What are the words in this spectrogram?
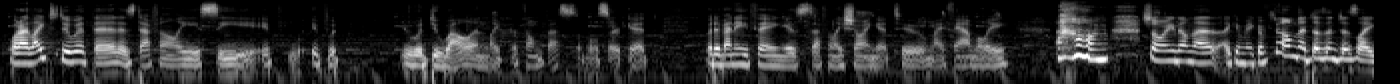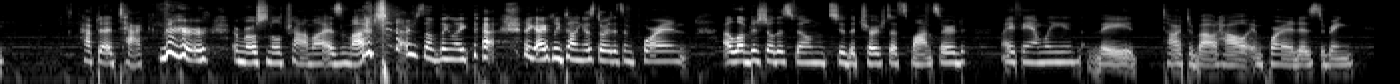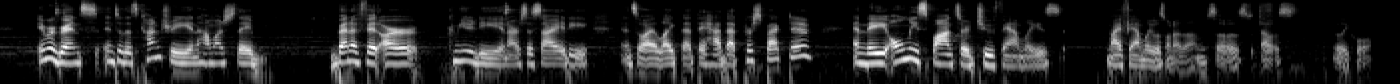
What I like to do with it is definitely see if if would it would do well in like the film festival circuit. But if anything, is definitely showing it to my family, um, showing them that I can make a film that doesn't just like have to attack their emotional trauma as much or something like that. Like actually telling a story that's important. I love to show this film to the church that sponsored my family. They talked about how important it is to bring immigrants into this country and how much they benefit our community and our society. And so I like that they had that perspective and they only sponsored two families. My family was one of them. So was, that was really cool.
